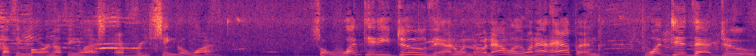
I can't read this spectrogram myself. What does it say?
nothing more, nothing less, every single one. So what did he do then when, when that was when that happened? What did that do?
